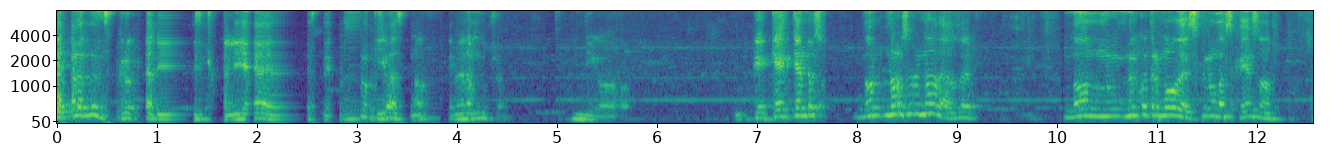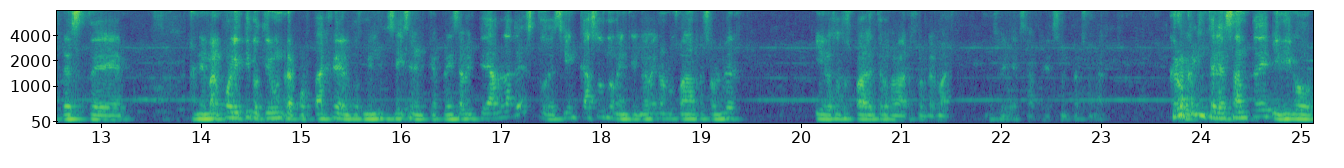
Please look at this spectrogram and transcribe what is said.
hablando creo que la fiscalía, es lo que ibas, ¿no? Que no era mucho. Digo, que, que, no, resuelve nada, o sea, no, encuentro modo de decirlo más que eso. Este, Animal Político tiene un reportaje del 2016 en el que precisamente habla de esto, de 100 casos, 99 no los van a resolver y los otros probablemente los van a resolver mal. Eso ya es apreciación personal. Creo que lo interesante, y digo,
